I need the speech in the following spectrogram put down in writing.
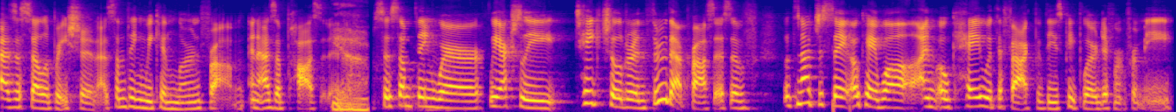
as a celebration, as something we can learn from, and as a positive. Yeah. So, something where we actually take children through that process of let's not just say, okay, well, I'm okay with the fact that these people are different from me.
